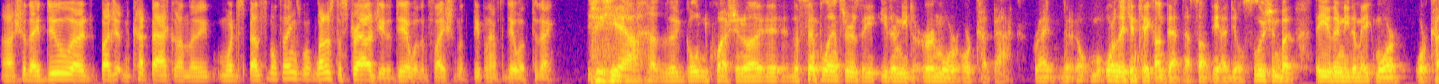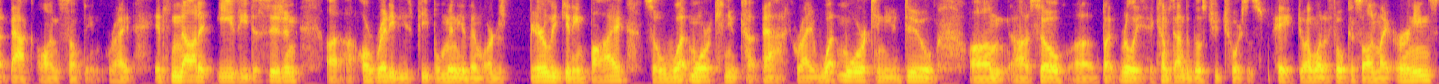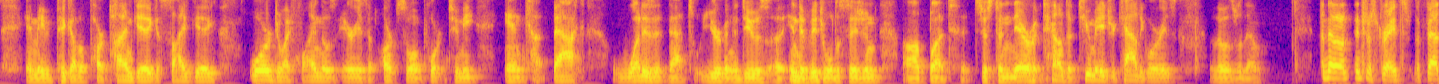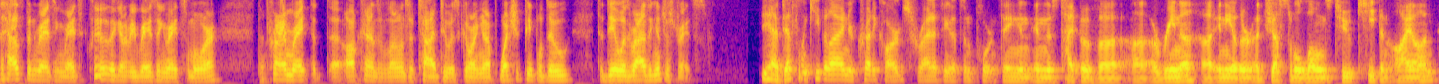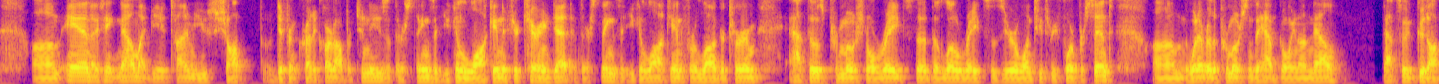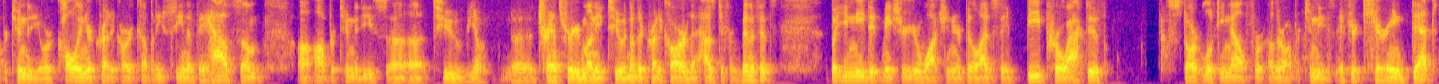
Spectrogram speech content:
Uh, should they do a budget and cut back on the more dispensable things? What is the strategy to deal with inflation that people have to deal with today? Yeah, uh, the golden question. Uh, the simple answer is they either need to earn more or cut back, right? Or they can take on debt. That's not the ideal solution, but they either need to make more or cut back on something, right? It's not an easy decision. Uh, already, these people, many of them, are just barely getting by. So what more can you cut back, right? What more can you do? Um, uh, so, uh, but really, it comes down to those two choices. Hey, do I want to focus on my earnings and maybe pick up a part-time gig, a side gig, or do I find those areas that aren't so important to me and cut back? What is it that you're going to do as an individual decision? Uh, but just to narrow it down to two major categories, those are them. And then on interest rates, the Fed has been raising rates. Clearly, they're going to be raising rates more. The prime rate that uh, all kinds of loans are tied to is going up. What should people do to deal with rising interest rates? Yeah, definitely keep an eye on your credit cards, right? I think that's an important thing in, in this type of uh, uh, arena. Uh, any other adjustable loans to keep an eye on. Um, and I think now might be a time you shop different credit card opportunities. If there's things that you can lock in if you're carrying debt, if there's things that you can lock in for a longer term at those promotional rates, the, the low rates of zero, one, two, three, four percent, um, whatever the promotions they have going on now, that's a good opportunity. Or calling your credit card company, seeing if they have some uh, opportunities uh, uh, to you know uh, transfer your money to another credit card that has different benefits. But you need to make sure you're watching your bill. I'd say be proactive start looking now for other opportunities if you're carrying debt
